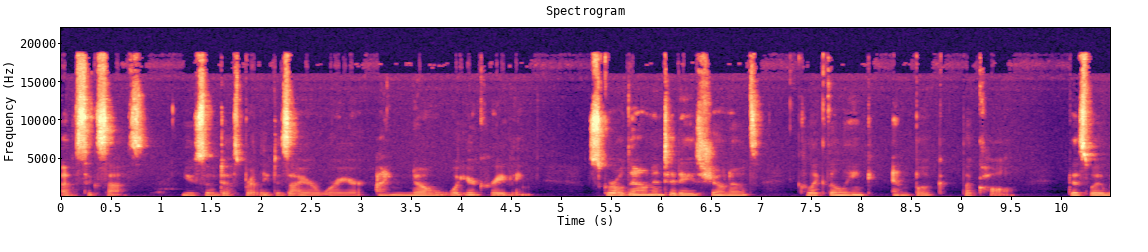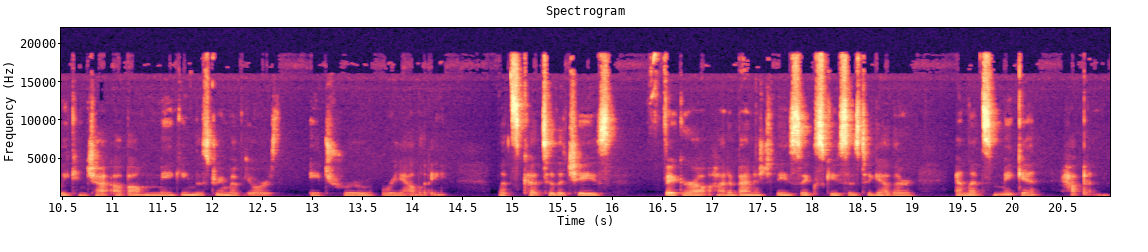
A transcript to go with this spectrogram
of success you so desperately desire, warrior. I know what you're craving. Scroll down in today's show notes, click the link, and book the call. This way, we can chat about making this dream of yours a true reality. Let's cut to the chase, figure out how to banish these excuses together, and let's make it happen.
